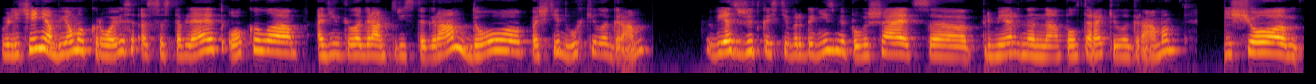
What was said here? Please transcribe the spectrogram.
Увеличение объема крови составляет около 1 килограмм 300 грамм до почти 2 килограмм. Вес жидкости в организме повышается примерно на полтора килограмма. Еще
